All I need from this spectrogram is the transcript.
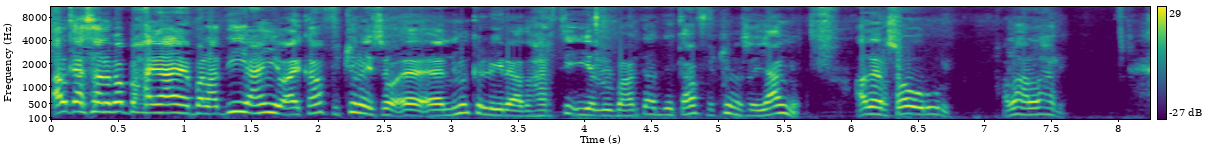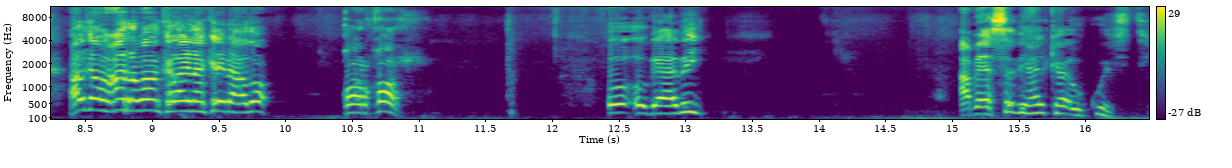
halkaasaan uga baxayaa bal haddii yaanyo ay kaa fujinayso nimanka la yidhaahdo harti iyo dhulbahanti haddii kaa fujinayso yaanyo adeer soo ururi. Halaha la hadhi halkan waxaan rabaan kalaa inaan ka idhaahdo qoorqoor oo ogaaday abeesadii halkaa uu ku haystay.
